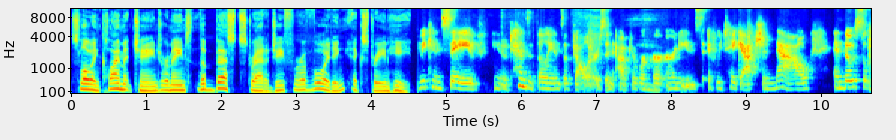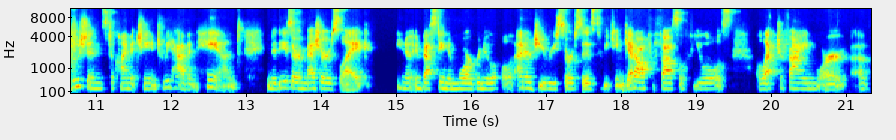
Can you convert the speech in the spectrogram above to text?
slowing climate change remains the best strategy for avoiding extreme heat. We can save, you know, tens of billions of dollars in outdoor worker mm. earnings if we take action now. And those solutions to climate change we have in hand. You know, these are measures like you know investing in more renewable energy resources so we can get off of fossil fuels electrifying more of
